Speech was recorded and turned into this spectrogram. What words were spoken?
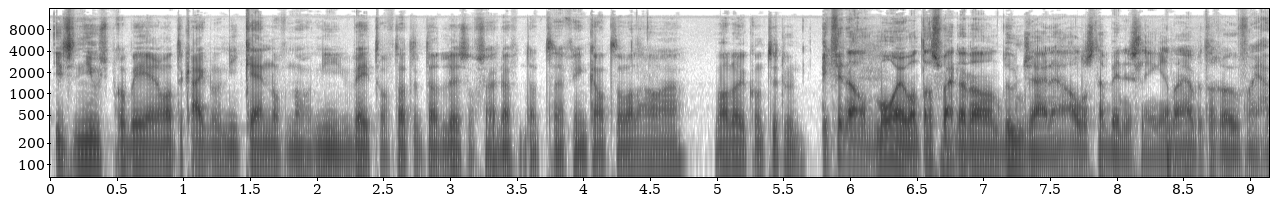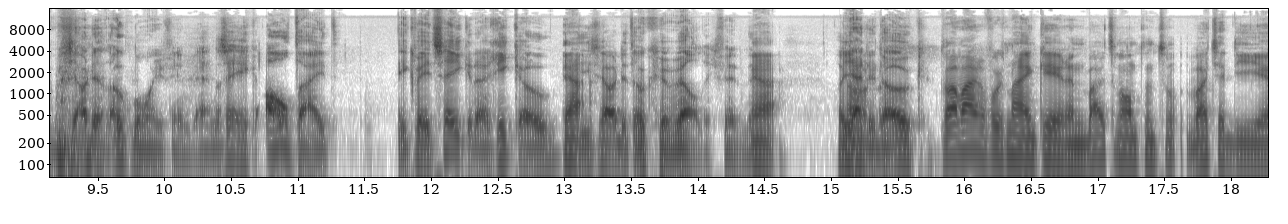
iets nieuws proberen wat ik eigenlijk nog niet ken of nog niet weet of dat ik dat lust of zo. Dat, dat eh, vind ik altijd wel, wel leuk om te doen. Ik vind het altijd mooi, want als wij dat dan aan het doen zijn, hè, alles naar binnen slingeren, dan hebben we het erover. Ja, wie zou dit ook mooi vinden? En dan zeg ik altijd, ik weet zeker dat Rico, Ja. die zou dit ook geweldig vinden. Ja. Want jij Nou, doet dat ook. We waren volgens mij een keer in het buitenland en toen, wat je die,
